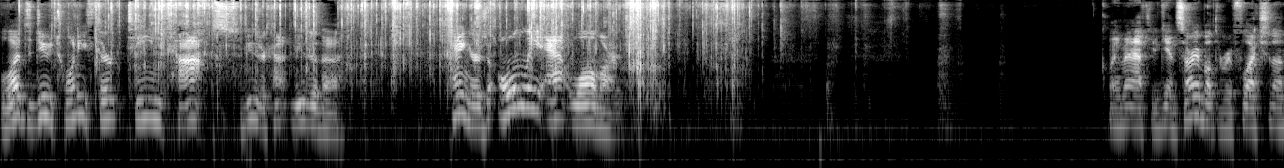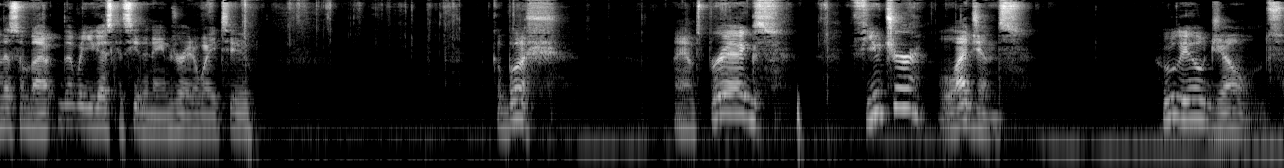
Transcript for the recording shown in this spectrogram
Let's do 2013 Topps. These are kind of, these are the hangers only at Walmart. Clay Matthew. Again, sorry about the reflection on this one, but that way you guys can see the names right away too. Bush, Lance Briggs, Future Legends, Julio Jones.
